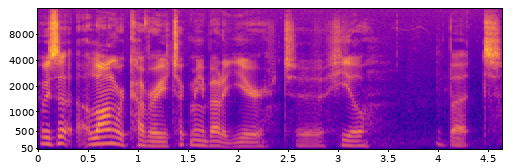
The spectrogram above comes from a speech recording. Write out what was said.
it was a, a long recovery. It took me about a year to heal, but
